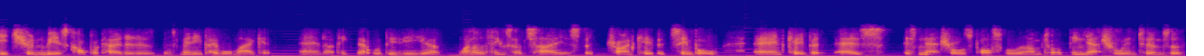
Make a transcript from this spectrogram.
It shouldn't be as complicated as, as many people make it. And I think that would be the, uh, one of the things I'd say is that try and keep it simple and keep it as as natural as possible. And I'm talking natural in terms of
